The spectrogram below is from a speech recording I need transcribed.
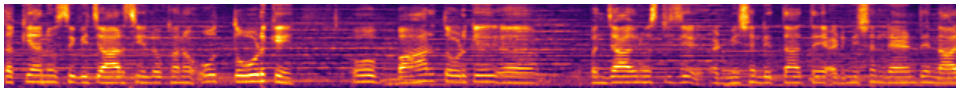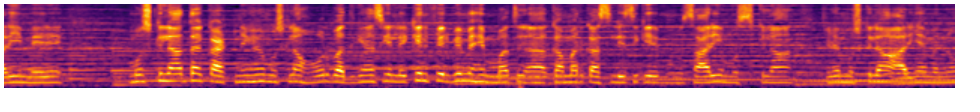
ਦੱਕਿਆਂ ਨੂੰ ਸੀ, ਵਿਚਾਰ ਸੀ, ਲੋਕਾਂ ਨੂੰ, ਉਹ ਤੋੜ ਕੇ, ਉਹ ਬਾਹਰ ਤੋੜ ਕੇ ਪੰਜਾਬ ਯੂਨੀਵਰਸਿਟੀ 'ਚ ਐਡਮਿਸ਼ਨ ਲਿੱਤਾ ਤੇ ਐਡਮਿਸ਼ਨ ਲੈਣ ਦੇ ਨਾਲ ਹੀ ਮੇਰੇ ਮੁਸ਼ਕਿਲਾਂ ਤਾਂ ਘੱਟ ਨਹੀਂ ਹੋਈਆਂ, ਮੁਸ਼ਕਿਲਾਂ ਹੋਰ ਵੱਧ ਗਈਆਂ ਸੀ, ਲੇਕਿਨ ਫਿਰ ਵੀ ਮੈਂ ਹਿੰਮਤ ਕਮਰ ਕੱਸ ਲਈ ਸੀ ਕਿ ਸਾਰੀ ਮੁਸ਼ਕਿਲਾਂ, ਜਿਹੜੇ ਮੁਸ਼ਕਿਲਾਂ ਆ ਰਹੀਆਂ ਮੈਨੂੰ,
